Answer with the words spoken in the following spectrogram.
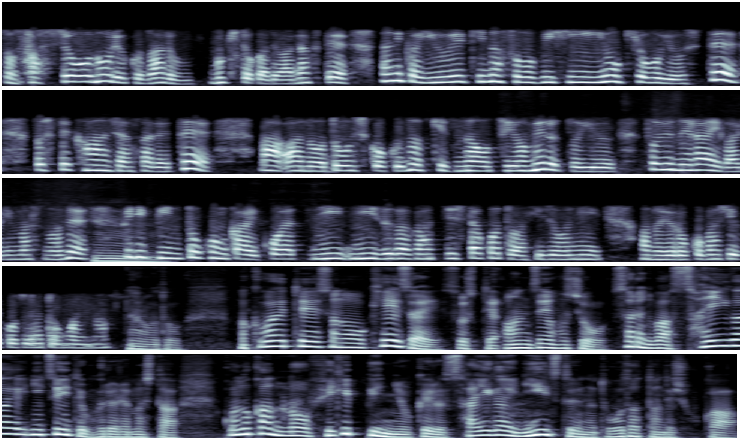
その殺傷能力のある武器とかではなくて、何か有益な装備品を供与して、そして感謝されて、まあ、あの同志国の絆を強めるという、そういう狙いがありますので、フィリピンと今回、こうやってニーズが合致したことは、非常にあの喜ばしいことだと思います。なるほど、まあ、加えて、その経済、そして安全保障、さらには災害についても触れられました、この間のフィリピンにおける災害ニーズというのはどうだったんでしょうか？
